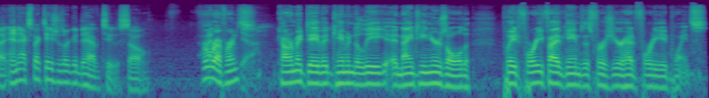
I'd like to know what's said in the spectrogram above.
uh, and expectations are good to have too so For I- reference, yeah. Connor McDavid came into league at 19 years old, played 45 games his first year, had 48 points.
